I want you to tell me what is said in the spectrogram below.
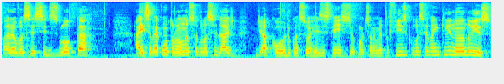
para você se deslocar. Aí você vai controlando a sua velocidade de acordo com a sua resistência, seu condicionamento físico, você vai inclinando isso.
